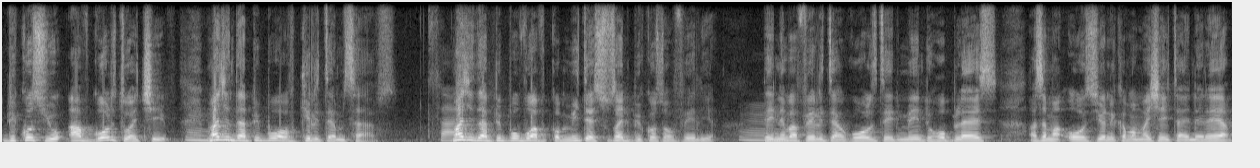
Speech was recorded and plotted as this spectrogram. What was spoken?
because you have goals to achieve Mm -hmm. imagine that people who have killed themselves Sad. Imagine that people who have committed suicide because of failure. They never fail their goals, they remained hopeless. Asema, oh, sioni kama maisha itaendelea.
